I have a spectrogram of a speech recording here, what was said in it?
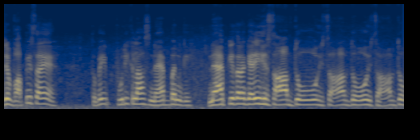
जब वापस आए तो भाई पूरी क्लास नैप बन गई। नैप की तरह कह रही, हिसाब दो हिसाब दो हिसाब दो।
